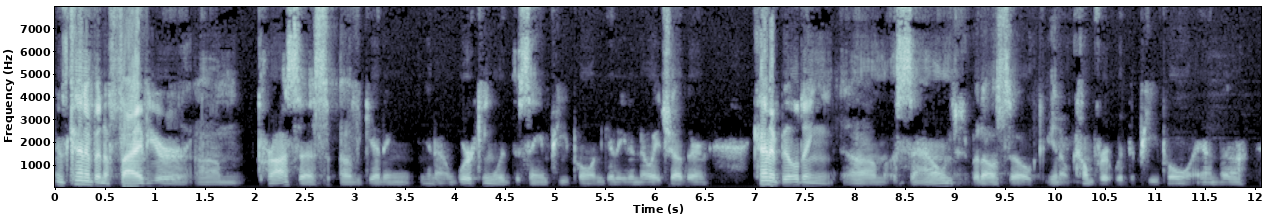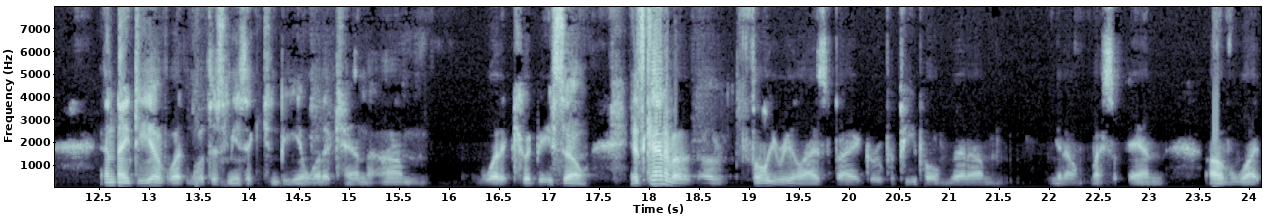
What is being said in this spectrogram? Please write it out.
it's kind of been a five year um, process of getting, you know, working with the same people and getting to know each other and kind of building um, a sound, but also, you know, comfort with the people and, uh, an idea of what, what this music can be and what it can um, what it could be. So it's kind of a, a fully realized by a group of people that um you know my, and of what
